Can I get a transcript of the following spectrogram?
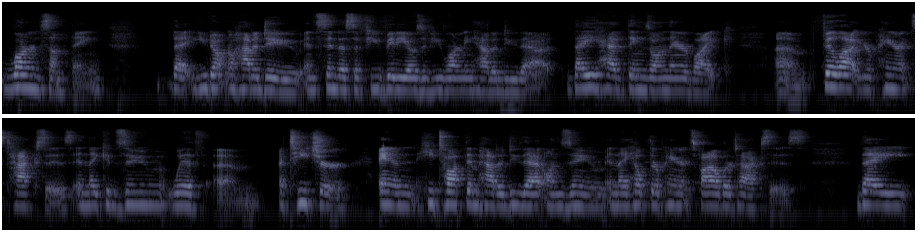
learn something that you don't know how to do and send us a few videos of you learning how to do that. They had things on there like um, fill out your parents' taxes, and they could Zoom with um, a teacher, and he taught them how to do that on Zoom, and they helped their parents file their taxes. They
